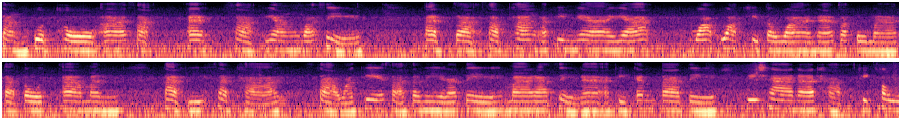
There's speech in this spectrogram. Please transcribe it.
สังกุตโทอาสะอาสะยังวะเสตัดจะสัพพังอภิญญายะวะวะคิตวานะจักุมาตะโตอามันตะอิสัทธาสาวเกสาสนีระเต มาระเสนาอภิกันตาเต วิชานาถาภิกขโว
